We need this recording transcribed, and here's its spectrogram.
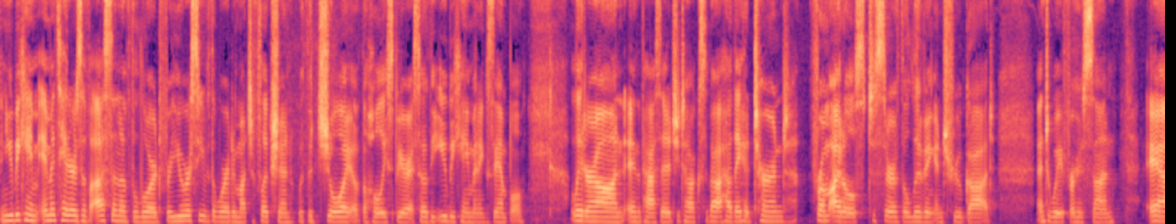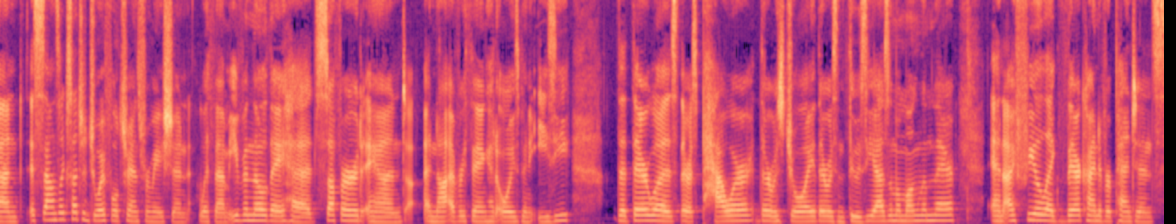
And you became imitators of us and of the Lord, for you received the word in much affliction with the joy of the Holy Spirit, so that you became an example. Later on in the passage, he talks about how they had turned from idols to serve the living and true God and to wait for his son. And it sounds like such a joyful transformation with them, even though they had suffered and and not everything had always been easy. That there was there was power, there was joy, there was enthusiasm among them there, and I feel like their kind of repentance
